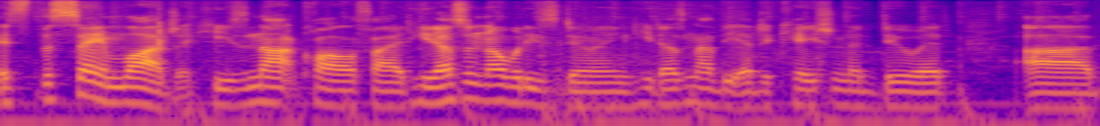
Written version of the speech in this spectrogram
it's the same logic. He's not qualified. He doesn't know what he's doing. He doesn't have the education to do it. Uh,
